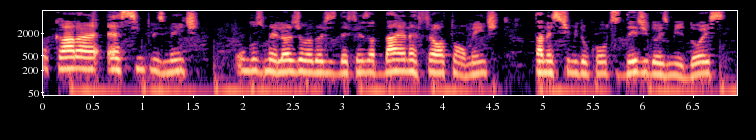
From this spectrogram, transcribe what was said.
O cara é simplesmente um dos melhores jogadores de defesa da NFL atualmente. Tá nesse time do Colts desde 2002.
